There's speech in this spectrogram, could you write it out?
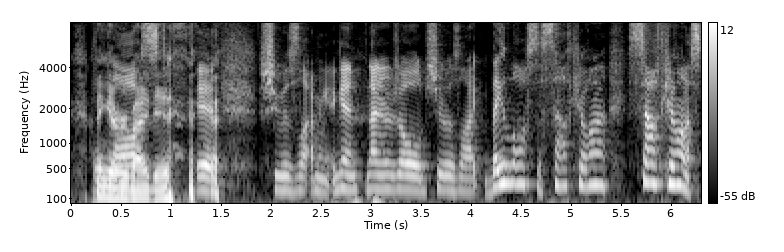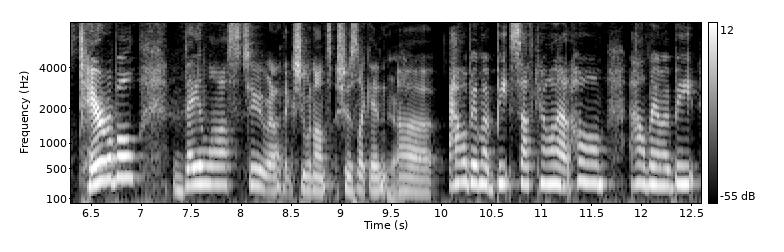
I think everybody did. it. She was like, I mean, again, nine years old. She was like, they lost to South Carolina. South Carolina's terrible. They lost too. And I think she went on. She was like, in uh, Alabama beat South Carolina at home. Alabama beat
